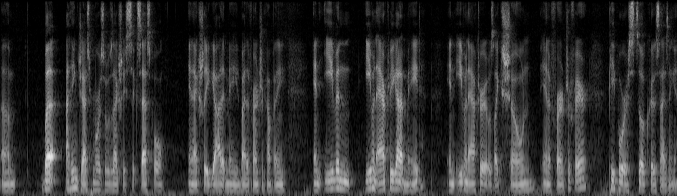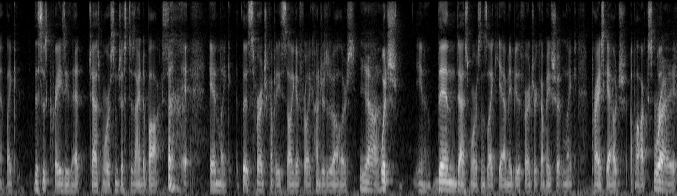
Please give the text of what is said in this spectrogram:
Um, but I think Jasper Morrison was actually successful and actually got it made by the furniture company. And even even after he got it made, and even after it was like shown in a furniture fair, people were still criticizing it. Like this is crazy that Jasper Morrison just designed a box. It- and like this furniture company is selling it for like hundreds of dollars. Yeah. Which you know, then Jasper Morrison's like, yeah, maybe the furniture company shouldn't like price gouge a box, but, Right.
